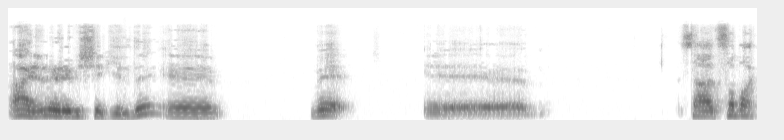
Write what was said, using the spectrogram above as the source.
Aynen öyle bir şekilde. Ee, ve e, saat sabah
